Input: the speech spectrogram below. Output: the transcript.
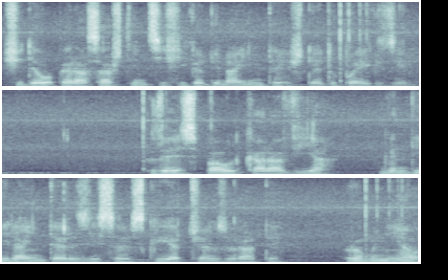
și de opera sa științifică dinainte și de după exil. Vezi Paul Caravia, Gândirea interzisă, scrieri cenzurate, România 1945-1989,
